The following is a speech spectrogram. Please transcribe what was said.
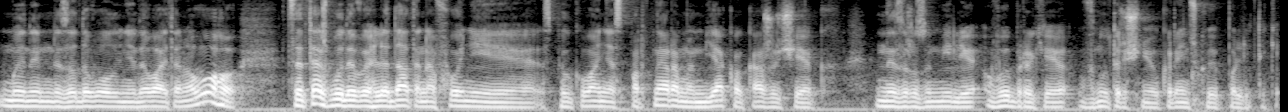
ми ним не задоволені, давайте нового. Це теж буде виглядати на фоні спілкування з партнерами, м'яко кажучи, як незрозумілі вибрики внутрішньої української політики.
